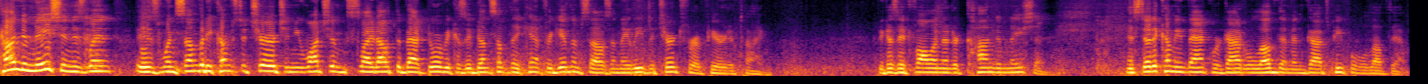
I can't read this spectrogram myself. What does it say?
Condemnation is when is when somebody comes to church and you watch them slide out the back door because they've done something they can't forgive themselves and they leave the church for a period of time because they've fallen under condemnation. Instead of coming back where God will love them and God's people will love them.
